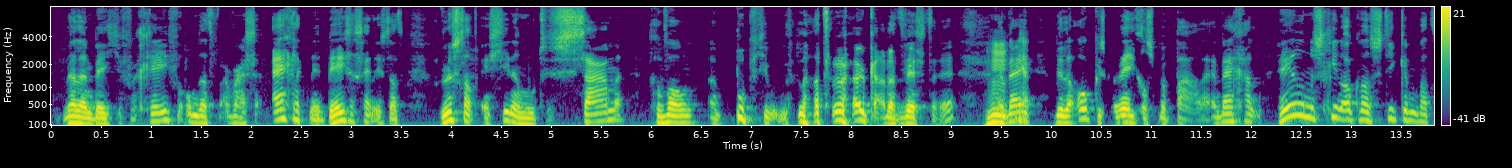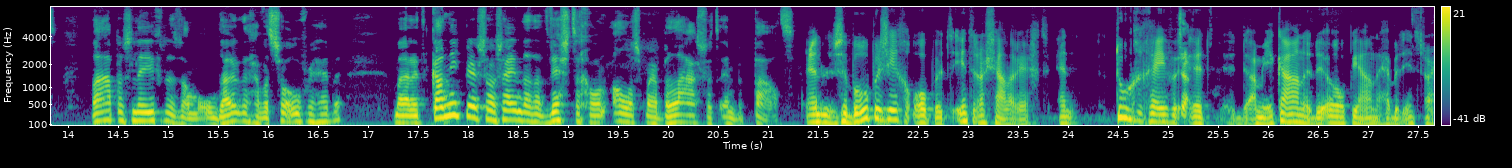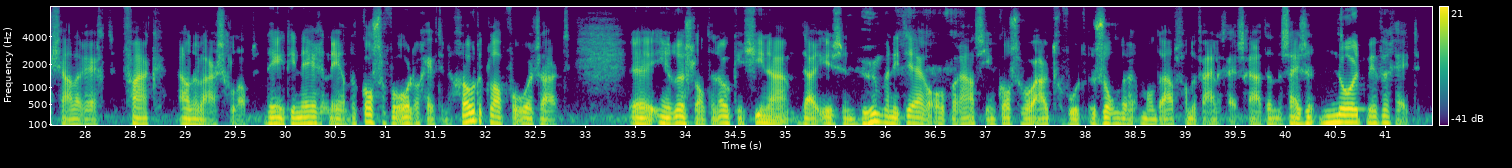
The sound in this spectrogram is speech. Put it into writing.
wel een beetje vergeven. Omdat waar- waar ze eigenlijk mee bezig zijn, is dat Rusland en China moeten samen gewoon een poepje laten ruiken aan het Westen. Hè? Hm. En wij Ja. willen ook eens regels bepalen. En wij gaan heel misschien ook wel stiekem wat wapens leveren. Dat is allemaal onduidelijk, daar gaan we het zo over hebben. Maar het kan niet meer zo zijn dat het Westen gewoon alles maar belazert en bepaalt. En ze beroepen zich op het internationale recht. En toegegeven, Ja. het, de Amerikanen, de Europeanen hebben het internationale recht vaak aan de laars gelapt. 1999, de Kosovo-oorlog heeft een grote klap veroorzaakt eh, in Rusland en ook in China. Daar is een humanitaire operatie in Kosovo uitgevoerd zonder mandaat van de Veiligheidsraad. En dat zijn ze nooit meer vergeten.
